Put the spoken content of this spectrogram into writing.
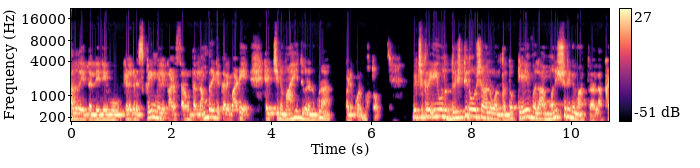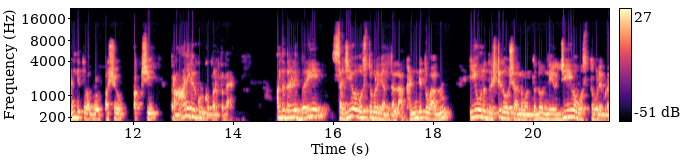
ಆಗದೇ ಇದ್ದಲ್ಲಿ ನೀವು ಕೆಳಗಡೆ ಸ್ಕ್ರೀನ್ ಮೇಲೆ ಕಾಣಿಸ್ತಾ ಇರುವಂತಹ ನಂಬರಿಗೆ ಕರೆ ಮಾಡಿ ಹೆಚ್ಚಿನ ಮಾಹಿತಿಗಳನ್ನು ಕೂಡ ಪಡ್ಕೊಳ್ಬಹುದು. ವೀಕ್ಷಕರೇ, ಈ ಒಂದು ದೃಷ್ಟಿದೋಷ ಅನ್ನುವಂಥದ್ದು ಕೇವಲ ಮನುಷ್ಯರಿಗೆ ಮಾತ್ರ ಅಲ್ಲ, ಖಂಡಿತವಾಗ್ಲೂ ಪಶು, ಪಕ್ಷಿ ಪ್ರಾಣಿಗಳಿಗೂ ಬರ್ತದೆ. ಅಂಥದ್ರಲ್ಲಿ ಬರೀ ಸಜೀವ ವಸ್ತುಗಳಿಗೆ ಅಂತಲ್ಲ, ಖಂಡಿತವಾಗ್ಲೂ ಈ ಒಂದು ದೃಷ್ಟಿದೋಷ ಅನ್ನುವಂಥದ್ದು ನಿರ್ಜೀವ ವಸ್ತುಗಳೇ ಕೂಡ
